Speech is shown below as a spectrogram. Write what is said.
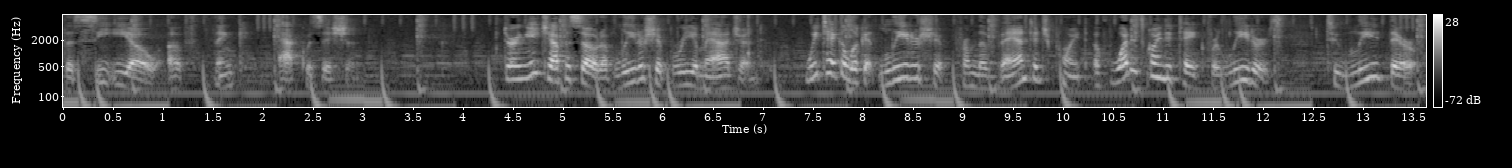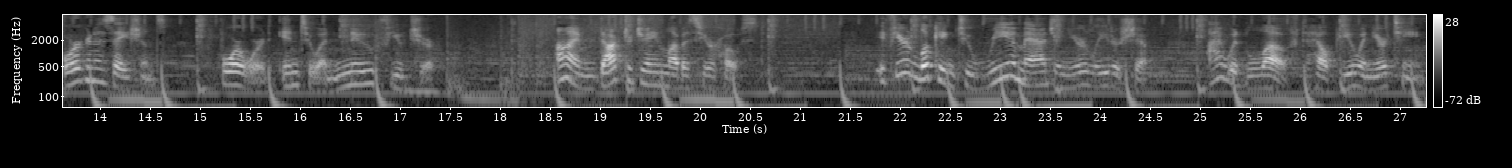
the CEO of Think Acquisition. During each episode of Leadership Reimagined, we take a look at leadership from the vantage point of what it's going to take for leaders to lead their organizations forward into a new future. I'm Dr. Jane Levis, your host. If you're looking to reimagine your leadership, I would love to help you and your team.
